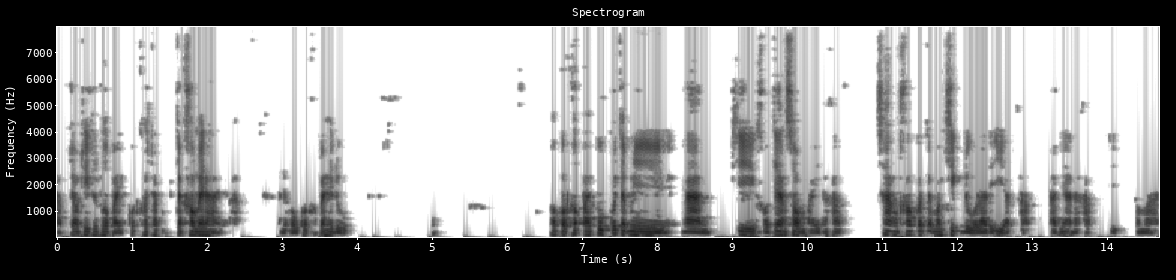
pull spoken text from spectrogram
ครับ เจ้าที่ทั่วไปกดเข้าจะจะเข้าไม่ได้นะครับเดี๋ยวผมกดเข้าไปให้ดูพอกดเข้าไปปุ๊บก็จะมีงานที่เขาแจ้งซ่อมไว้นะครับ ช่างเขาก็จะมาคลิกดูรายละเอียดครับ อันนี้นะครับที่เข้ามาณ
